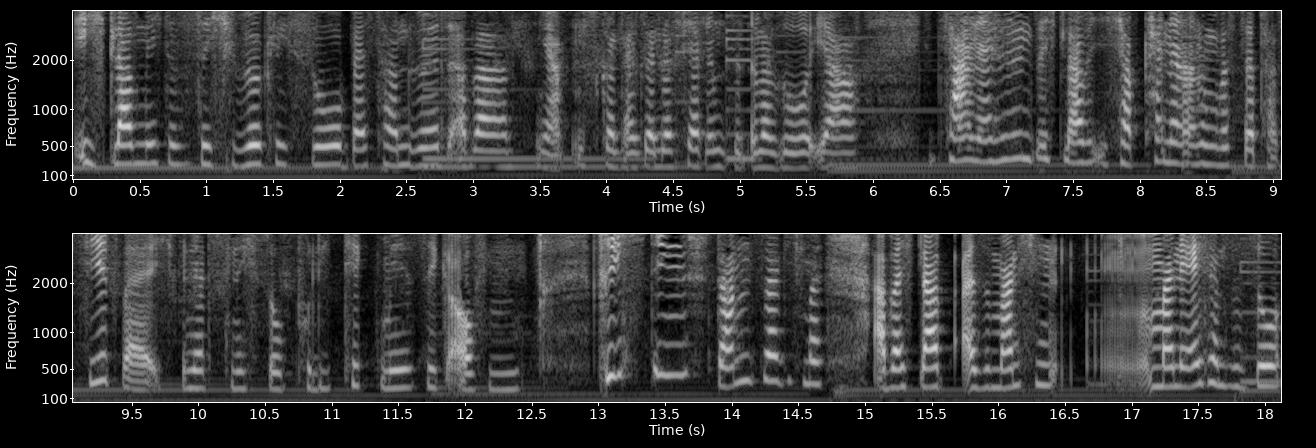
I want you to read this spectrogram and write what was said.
Ich glaube nicht, dass es sich wirklich so bessern wird, aber ja, es könnte halt sein, weil Ferien sind immer so, ja, die Zahlen erhöhen sich, glaube ich. Ich habe keine Ahnung, was da passiert, weil ich bin jetzt nicht so politikmäßig auf dem richtigen Stand, sag ich mal. Aber ich glaube, also manchen, meine Eltern sind so,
